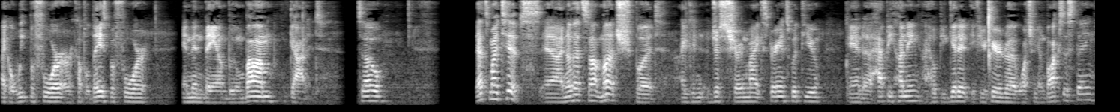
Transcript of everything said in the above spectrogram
like a week before or a couple days before, and then bam, boom, bomb, got it. So that's my tips. Uh, I know that's not much, but I can just share my experience with you. And uh, happy hunting. I hope you get it. If you're here to watch me unbox this thing,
